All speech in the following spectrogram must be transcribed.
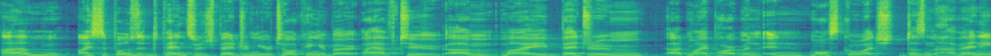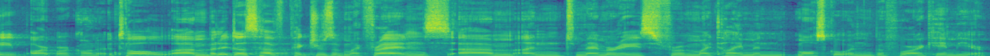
Um, I suppose it depends which bedroom you're talking about. I have two. Um, my bedroom at my apartment in Moscow actually doesn't have any artwork on it at all, um, but it does have pictures of my friends um, and memories from my time in Moscow and before I came here.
